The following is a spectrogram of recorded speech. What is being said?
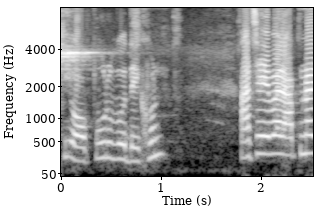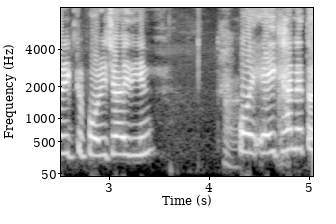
কি অপূর্ব দেখুন। আচ্ছা এবার আপনার একটু পরিচয় দিন। হ্যাঁ। ওই এইখানে তো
